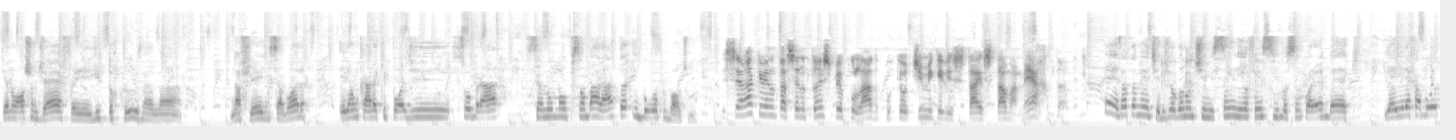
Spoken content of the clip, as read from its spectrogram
Tendo o Alshon Jeffrey, Victor Cruz na, na, na agency agora. Ele é um cara que pode sobrar sendo uma opção barata e boa pro Baltimore. E será que ele não tá sendo tão especulado porque o time que ele está está uma merda? É, exatamente. Ele jogou num time sem linha ofensiva, sem quarterback, E aí ele acabou.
